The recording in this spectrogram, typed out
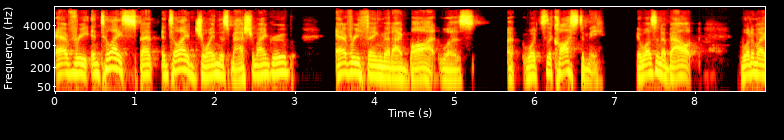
every until I spent until I joined this mastermind group, everything that I bought was uh, what's the cost to me. It wasn't about what am I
